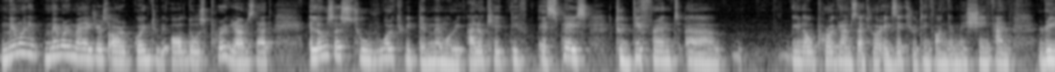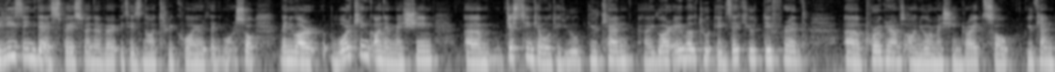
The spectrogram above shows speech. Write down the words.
memory, memory managers are going to be all those programs that allows us to work with the memory, allocate the space to different uh, you know programs that you are executing on the machine and releasing the space whenever it is not required anymore. So when you are working on a machine um, just think about it. You you can uh, you are able to execute different uh, programs on your machine right? So you can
